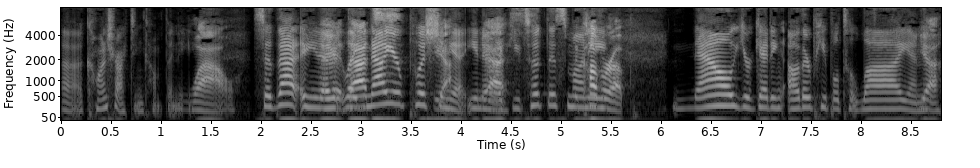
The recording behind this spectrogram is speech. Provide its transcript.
uh, contracting company. Wow. So that you know, like now you're pushing yeah, it. You know, like you took this The money, cover up. Now you're getting other people to lie, and Yeah.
